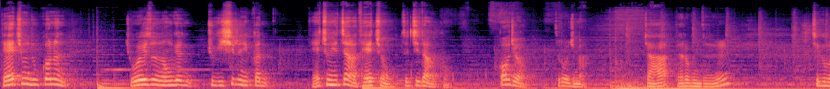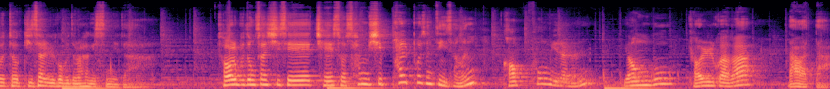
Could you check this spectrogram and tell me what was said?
대충 듣고는 조회수 넘겨주기 싫으니까 대충 했잖아. 대충 듣지도 않고 꺼져 들어오지 마. 자 여러분들 지금부터 기사를 읽어보도록 하겠습니다. 서울 부동산 시세의 최소 38% 이상은 거품이라는 연구 결과가 나왔다.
